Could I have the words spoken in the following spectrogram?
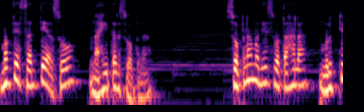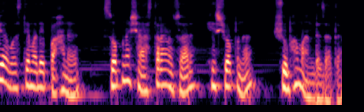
मग ते सत्य असो नाही तर स्वप्न. स्वप्नामध्ये स्वतःला मृत्यू अवस्थेमध्ये पाहणं स्वप्नशास्त्रानुसार हे स्वप्न शुभ मानलं जातं.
